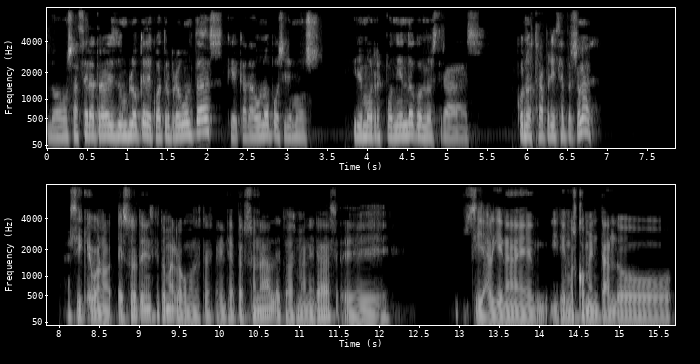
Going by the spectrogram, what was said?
lo vamos a hacer a través de un bloque de cuatro preguntas que cada uno pues iremos, iremos respondiendo con nuestras con nuestra experiencia personal. Así que bueno, eso tenéis que tomarlo como nuestra experiencia personal. De todas maneras, eh, si alguien eh, iremos comentando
